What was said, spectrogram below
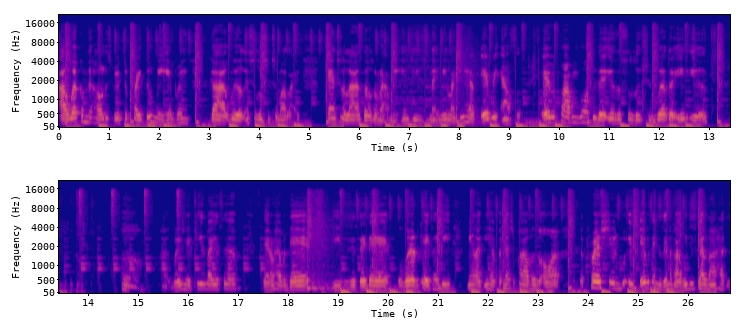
I welcome the Holy Spirit to pray through me and bring God will and solution to my life and to the lives those around me. In Jesus' name. Mean like you have every answer. Every problem you're going through, there is a solution. Whether it is raising your kids by yourself, they don't have a dad, Jesus is their dad, or whatever the case may be, meaning like you have financial problems or depression, it's, everything is in the Bible. We just gotta learn how to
